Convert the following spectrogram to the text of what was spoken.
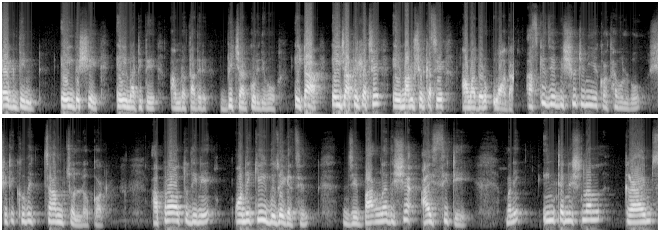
একদিন এই দেশে, এই মাটিতে আমরা তাদের বিচার করে দেব। এটা এই জাতির কাছে, এই মানুষের কাছে আমাদের ওয়াদা। আজকে যে বিষয়টি নিয়ে কথা বলব, সেটি খুবই চাঞ্চল্যকর। আপনারা অতদিনে অনেকেই বুঝে গেছেন যে বাংলাদেশে আইসিটি মানে ইন্টারন্যাশনাল ক্রাইমস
